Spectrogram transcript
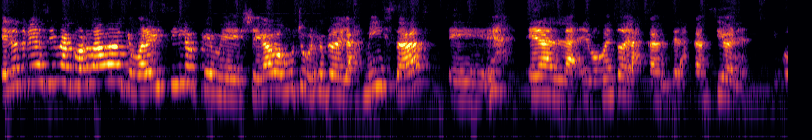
El otro día sí me acordaba que por ahí sí lo que me llegaba mucho, por ejemplo, de las misas, eh, era el momento de las, de las canciones, tipo,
